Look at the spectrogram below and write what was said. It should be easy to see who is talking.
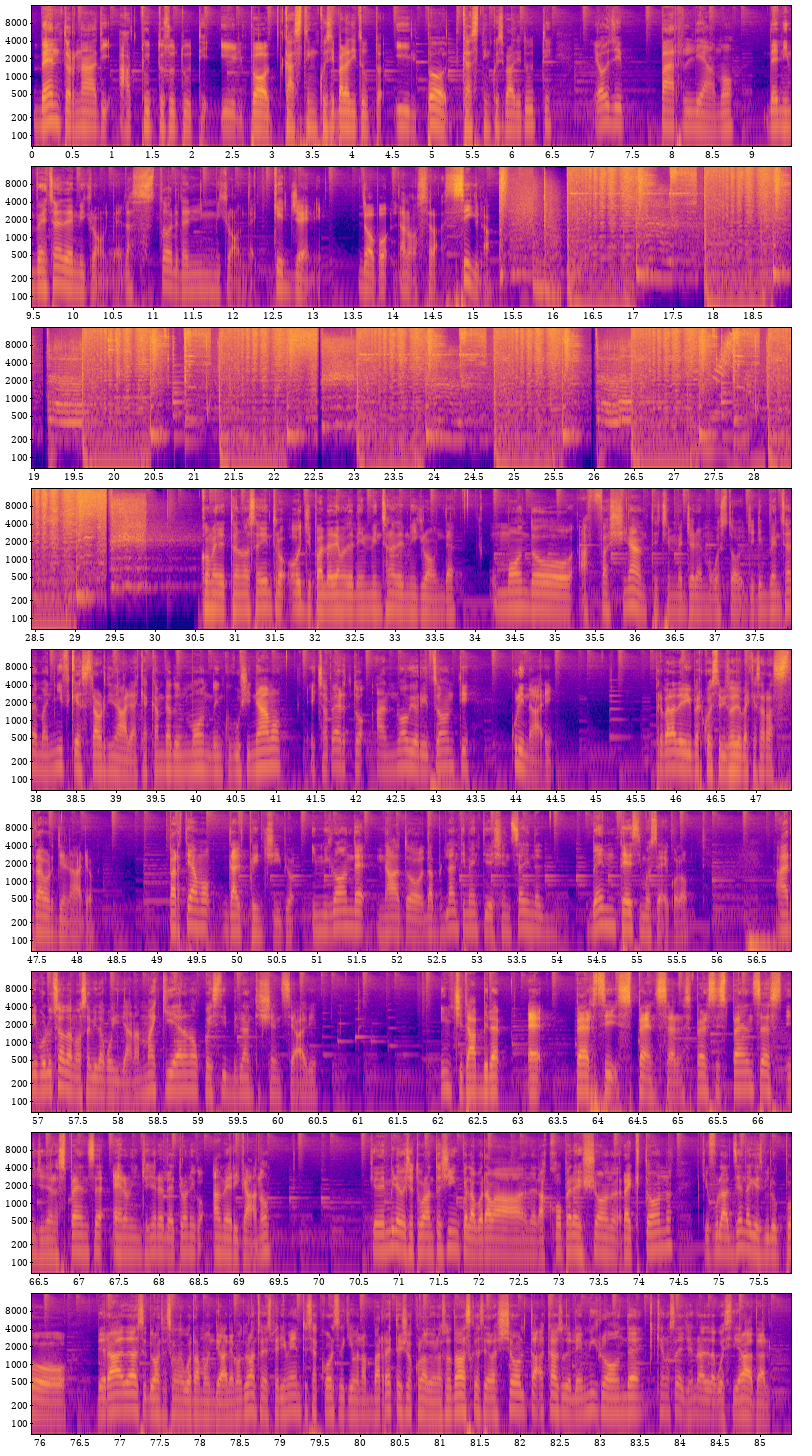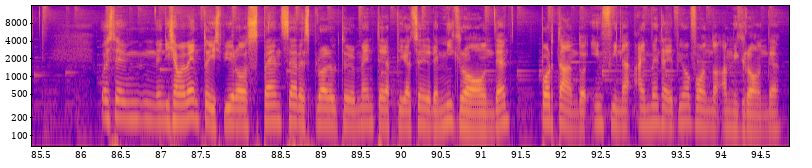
Speaker 1: Bentornati a Tutto su Tutti, il podcast in cui si parla di tutto, il podcast in cui si parla di tutti e oggi parliamo dell'invenzione del microonde, la storia del microonde, che geni, dopo la nostra sigla. Come detto nella nostra intro, oggi parleremo dell'invenzione del microonde. Un mondo affascinante ci immergeremo quest'oggi, l'invenzione magnifica e straordinaria che ha cambiato il mondo in cui cuciniamo e ci ha aperto a nuovi orizzonti culinari. Preparatevi per questo episodio perché sarà straordinario. Partiamo dal principio. Il microonde, nato da brillanti menti scienziati nel XX secolo, ha rivoluzionato la nostra vita quotidiana. Ma chi erano questi brillanti scienziati? Incitabile è Percy Spencer. Percy Spencer, ingegnere Spencer, era un ingegnere elettronico americano che nel 1945 lavorava nella Corporation Recton, che fu l'azienda che sviluppò dei radar durante la seconda guerra mondiale, ma durante un esperimento si accorse che una barretta di cioccolato nella sua tasca si era sciolta a causa delle microonde che erano state generate da questi radar. Questo diciamo, evento ispirò Spencer a esplorare ulteriormente le applicazioni delle microonde, portando infine a inventare il primo fondo a microonde.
